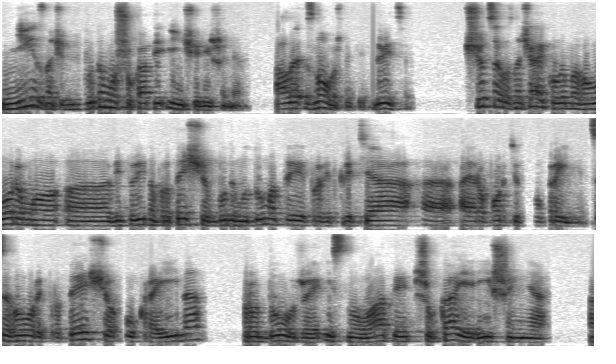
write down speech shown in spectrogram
Ні, значить, будемо шукати інші рішення. Але знову ж таки, дивіться, що це означає, коли ми говоримо е, відповідно про те, що будемо думати про відкриття е, аеропортів в Україні? Це говорить про те, що Україна продовжує існувати, шукає рішення, е,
